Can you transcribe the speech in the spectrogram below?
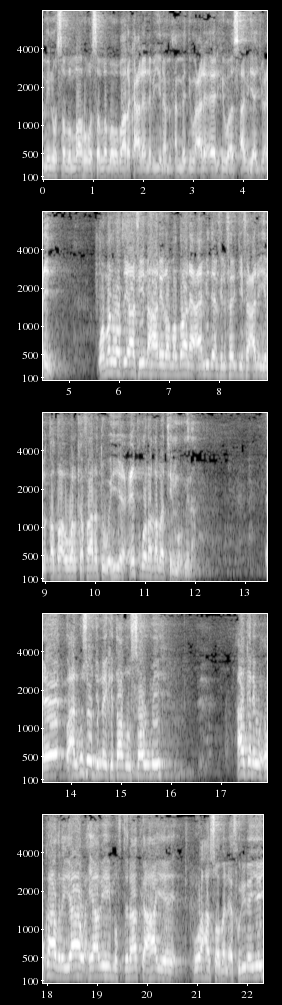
min wsala allahu wslama wbaaraka cala nabiyina muxamedi wcala aalihi waasxaabihi ajmaciin wman wadica fi nahaari ramadaana caamidan fi lfarji facalayhi alqada'u walkafaaratu wahiya cidqu raqabatin mu'mina. Waxaan ku soo jirnay kitaabu sawmi. Halkani wuxuu ka hadlayaa waxyaabihii muftiraadka ahaa ee ruuxa sooman afurinayey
